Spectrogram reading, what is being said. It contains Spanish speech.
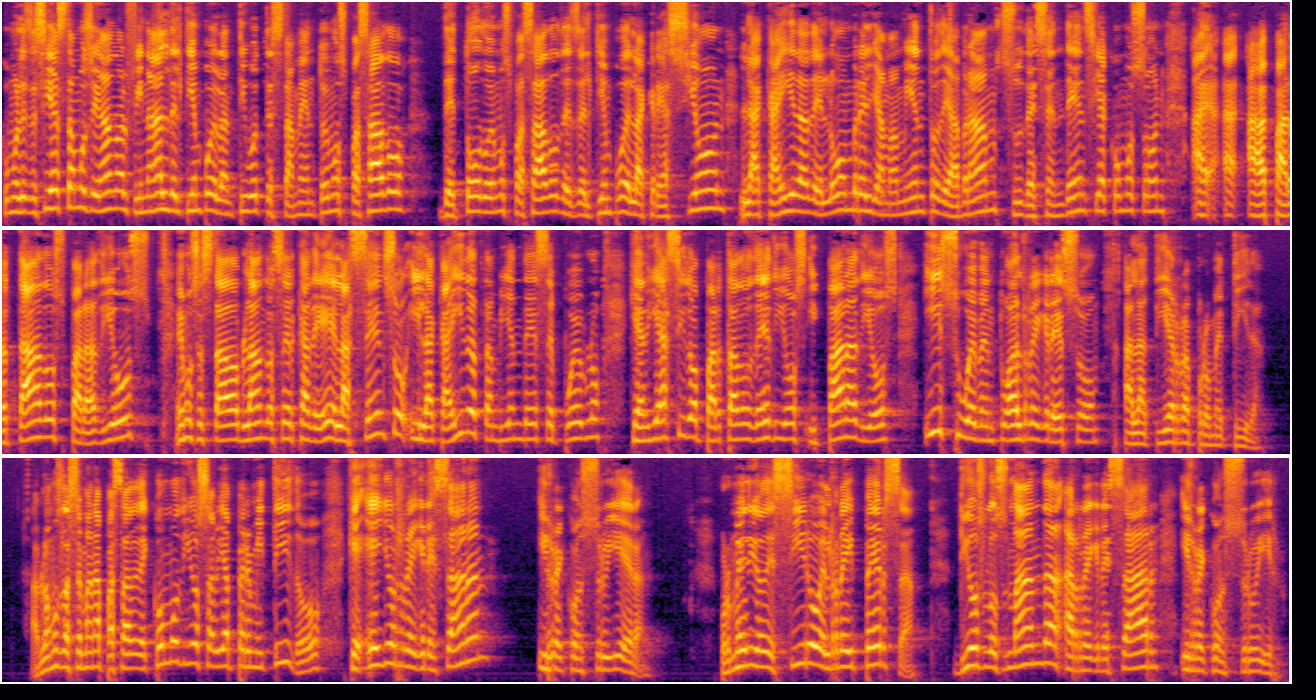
Como les decía, estamos llegando al final del tiempo del Antiguo Testamento. Hemos pasado de todo, hemos pasado desde el tiempo de la creación, la caída del hombre, el llamamiento de Abraham, su descendencia, cómo son apartados para Dios. Hemos estado hablando acerca de el ascenso y la caída también de ese pueblo que había sido apartado de Dios y para Dios y su eventual regreso a la tierra prometida. Hablamos la semana pasada de cómo Dios había permitido que ellos regresaran y reconstruyeran. Por medio de Ciro, el rey persa, Dios los manda a regresar y reconstruir.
